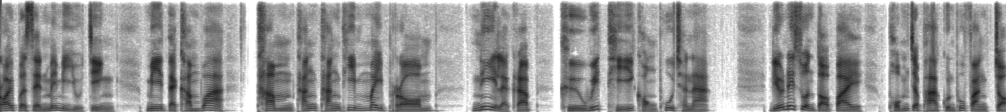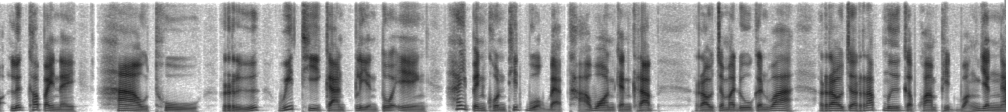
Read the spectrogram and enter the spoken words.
ร้อยเปอร์เซ็นต์ไม่มีอยู่จริง มีแต่คำว่า ทำทั้งทั้งที่ไม่พร้อม นี่แหละครับ คือวิถีของผู้ชนะ เดี๋ยวในส่วนต่อไป ผมจะพาคุณผู้ฟังเจาะลึกเข้าไปใน how to หรือวิธีการเปลี่ยนตัวเอง ให้เป็นคนทิศบวกแบบถาวรกันครับ เราจะมาดูกันว่า เราจะรับมือกับความผิดหวังยังไง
